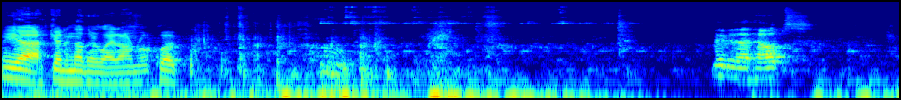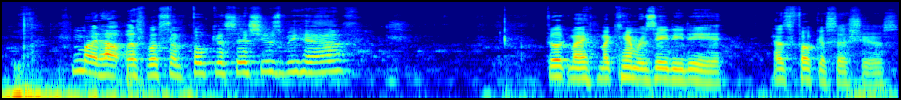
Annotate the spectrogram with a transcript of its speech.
Let me uh, get another light on real quick. Maybe that helps. Might help us with some focus issues we have. I feel like my, my camera's ADD. Has focus issues.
